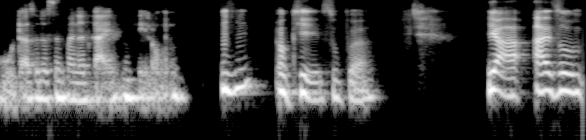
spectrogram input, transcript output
gut. Also das sind meine drei Empfehlungen. Mhm. Okay, super. Ja, also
